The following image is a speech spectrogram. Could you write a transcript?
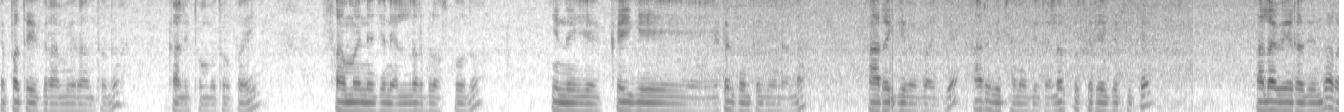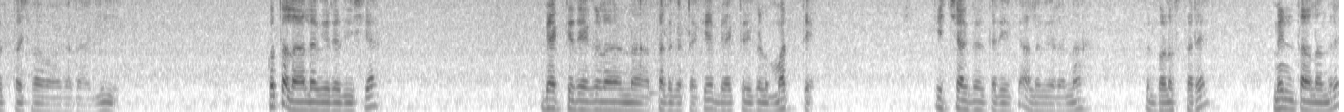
ಎಪ್ಪತ್ತೈದು ಗ್ರಾಮ್ ಇರೋವಂಥದ್ದು ಖಾಲಿ ತೊಂಬತ್ತು ರೂಪಾಯಿ. ಸಾಮಾನ್ಯ ಜನ ಎಲ್ಲರೂ ಬಳಸ್ಬೋದು. ಇನ್ನು ಕೈಗೆ ಎಟಕದಂಥದ್ದು ಏನಲ್ಲ. ಆರೋಗ್ಯವೇ ಭಾಗ್ಯ ಆರೋಗ್ಯ ಚೆನ್ನಾಗಿದೆ ಎಲ್ಲಕ್ಕೂ ಸರಿಯಾಗಿರ್ತೈತೆ. ಅಲವೇರದಿಂದ ರಕ್ತಸ್ರಾವ ಆಗೋದಾಗಲಿ. ಗೊತ್ತಲ್ಲ ಅಲವೇರದ ವಿಷಯ ಬ್ಯಾಕ್ಟೀರಿಯಾಗಳನ್ನು ತಡೆಗಟ್ಟೋಕ್ಕೆ ಬ್ಯಾಕ್ಟೀರಿಯಾಗಳು ಮತ್ತೆ ಹೆಚ್ಚಾಗದೆ ತಡೆಯೋಕ್ಕೆ ಅಲೋವೆರಾನ ಬಳಸ್ತಾರೆ. ಮೆಂತಾಲ್ ಅಂದರೆ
